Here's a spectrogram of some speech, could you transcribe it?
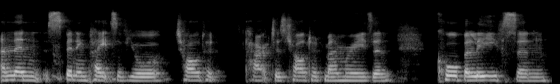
And then spinning plates of your childhood characters childhood memories and core beliefs and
